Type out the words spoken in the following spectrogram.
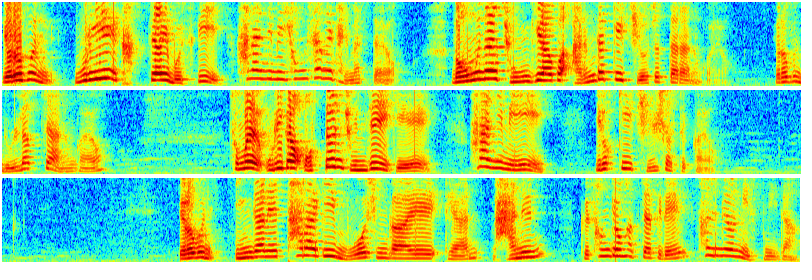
여러분, 우리의 각자의 모습이 하나님의 형상을 닮았어요. 너무나 존귀하고 아름답게 지어졌다라는 거예요. 여러분 놀랍지 않은가요? 정말 우리가 어떤 존재이기에 하나님이 이렇게 지으셨을까요? 여러분 인간의 타락이 무엇인가에 대한 많은 그 성경학자들의 설명이 있습니다.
